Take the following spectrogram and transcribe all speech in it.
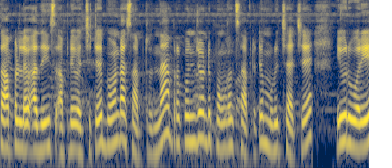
சாப்பிடல. அதையும் அப்படியே வச்சுட்டு போண்டா சாப்பிட்ருந்தேன் அப்புறம் கொஞ்சோண்டு பொங்கல் சாப்பிட்டுட்டு முடிச்சாச்சு. இவர் ஒரே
